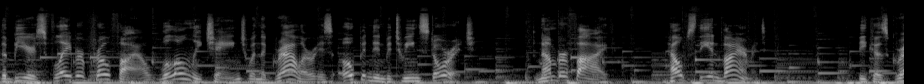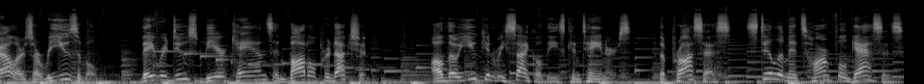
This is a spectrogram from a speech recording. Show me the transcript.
The beer's flavor profile will only change when the growler is opened in between storage. Number 5. Helps the environment. Because growlers are reusable, they reduce beer cans and bottle production. Although you can recycle these containers, the process still emits harmful gases,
